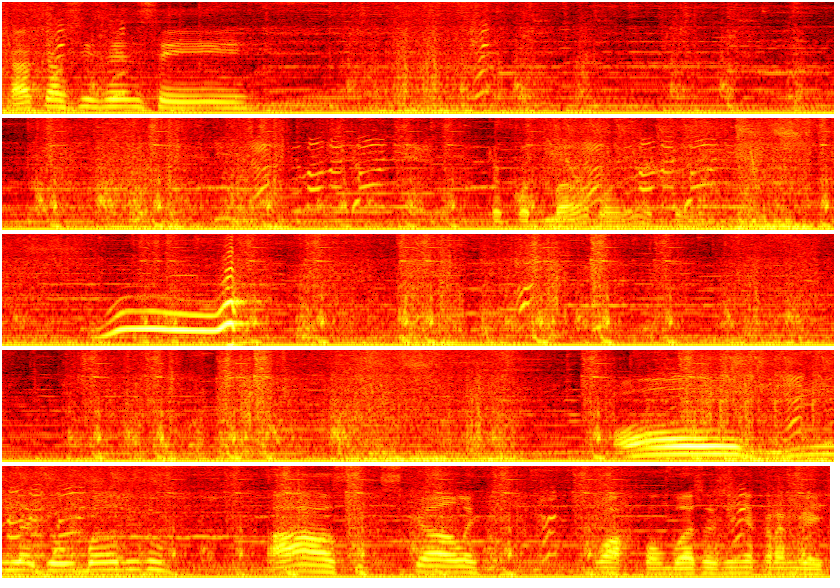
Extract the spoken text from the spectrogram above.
Kakashi Sensei. Cepet banget loh ini Oh, gila jauh banget itu. Asik sekali. Wah, combo asasinya keren guys.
